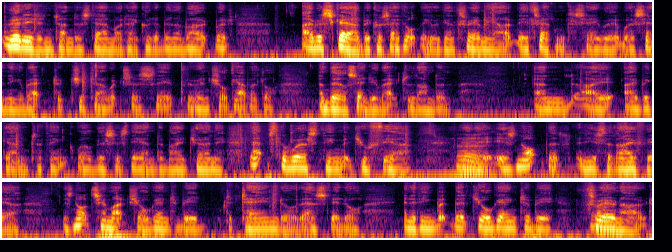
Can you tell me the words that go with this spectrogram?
really didn't understand what I could have been about. But I was scared because I thought they were going to throw me out. They threatened to say we're sending you back to Chita, which is the provincial capital, and they'll send you back to London. And I, I began to think, well, this is the end of my journey. That's the worst thing that you fear, really, is not that, at least that I fear, is not so much you're going to be detained or arrested or anything, but that you're going to be thrown out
